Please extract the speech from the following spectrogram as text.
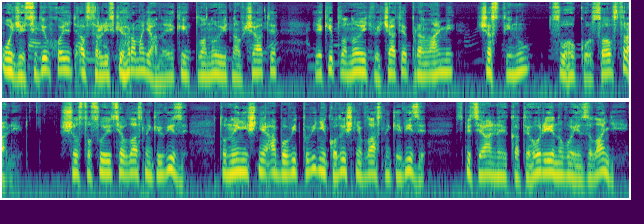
Отже, сюди входять австралійські громадяни, які планують навчати, які планують вивчати принаймні частину свого курсу в Австралії. Що стосується власників візи, то нинішні або відповідні колишні власники візи спеціальної категорії Нової Зеландії,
